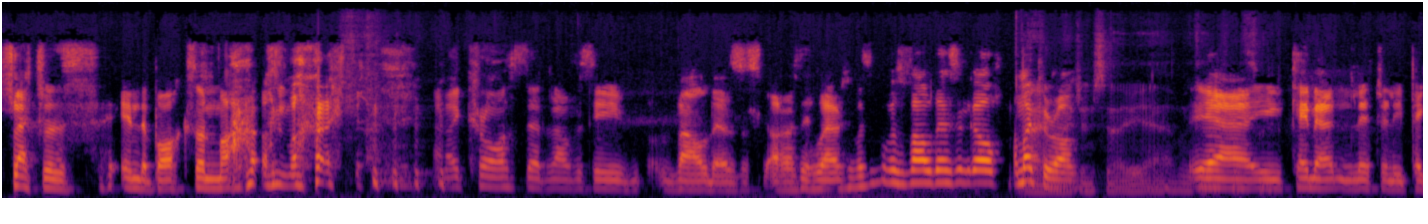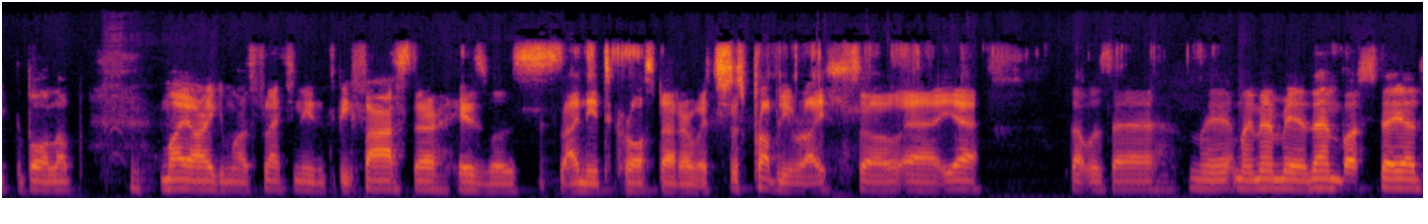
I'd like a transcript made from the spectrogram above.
Fletch was in the box unmar- unmarked, and I crossed it, and obviously Valdés or whoever was was Valdés in goal. I might I be wrong. So, yeah, yeah, he came out and literally picked the ball up. My argument was Fletch needed to be faster. His was I need to cross better, which is probably right. So uh, yeah, that was uh, my my memory of them. But they had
